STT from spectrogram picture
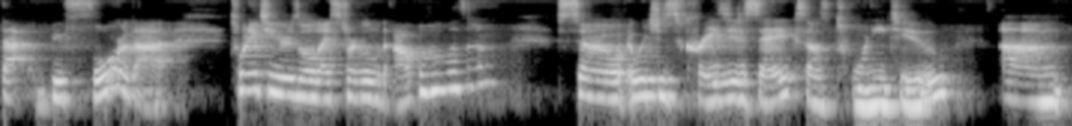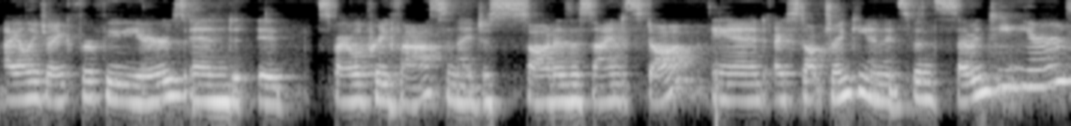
that before that, 22 years old, I struggled with alcoholism. So, which is crazy to say because I was 22. Um, I only drank for a few years, and it spiraled pretty fast. And I just saw it as a sign to stop, and I stopped drinking. And it's been 17 years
